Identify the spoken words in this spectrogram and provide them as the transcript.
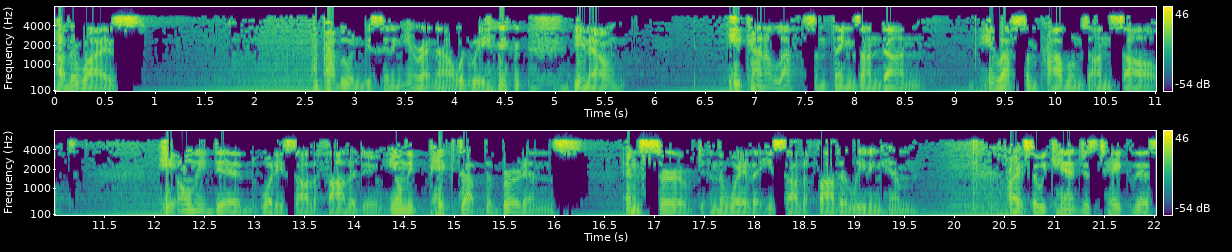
Otherwise, we probably wouldn't be sitting here right now, would we? you know? He kind of left some things undone. He left some problems unsolved he only did what he saw the Father do. He only picked up the burdens and served in the way that he saw the Father leading him. Right? So we can't just take this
